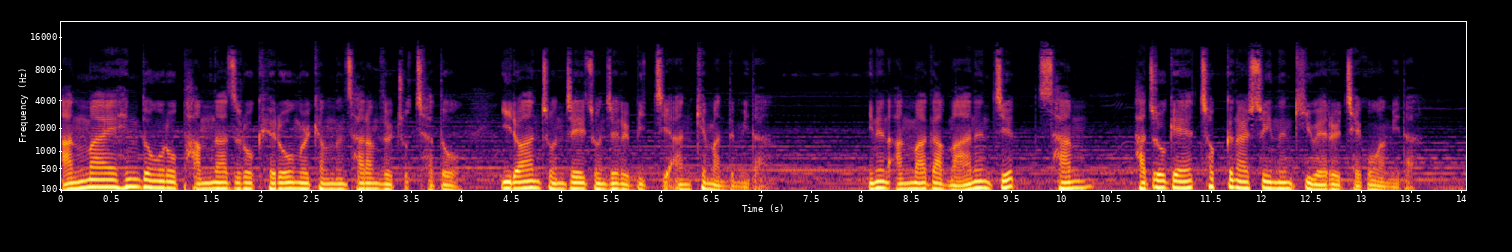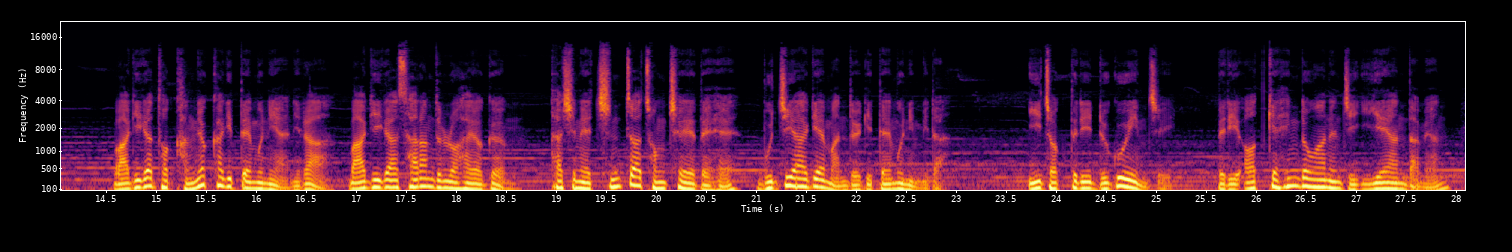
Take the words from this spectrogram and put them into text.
악마의 행동으로 밤낮으로 괴로움을 겪는 사람들조차도 이러한 존재의 존재를 믿지 않게 만듭니다. 이는 악마가 많은 집, 삶, 가족에 접근할 수 있는 기회를 제공합니다. 마귀가 더 강력하기 때문이 아니라 마귀가 사람들로 하여금 자신의 진짜 정체에 대해 무지하게 만들기 때문입니다. 이 적들이 누구인지, 들이 어떻게 행동하는지 이해한다면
